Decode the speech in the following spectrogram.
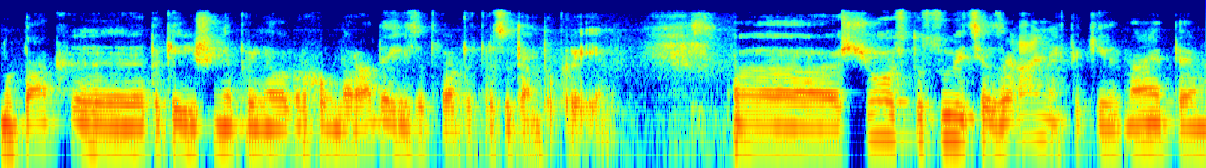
ну так е, таке рішення прийняла Верховна Рада і затвердив президент України. Що стосується загальних таких, знаєте,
